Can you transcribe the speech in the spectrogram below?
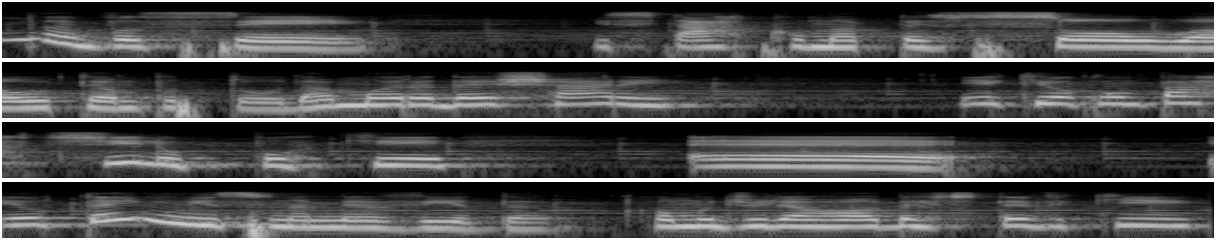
não é você estar com uma pessoa o tempo todo. Amor é deixar ir. E aqui eu compartilho porque é, eu tenho isso na minha vida. Como Julia Roberts teve que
